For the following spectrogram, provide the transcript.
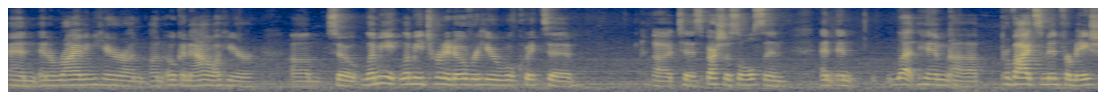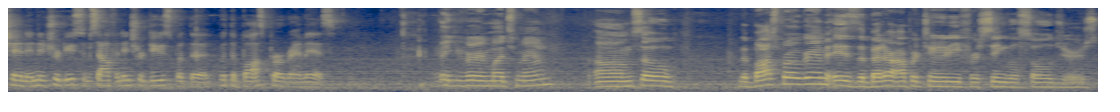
and and arriving here on on Okinawa here. Um, so let me let me turn it over here real quick to uh, to Specialist Olson and and let him uh, provide some information and introduce himself and introduce what the what the boss program is. Thank you very much, ma'am. Um, so, the boss program is the better opportunity for single soldiers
